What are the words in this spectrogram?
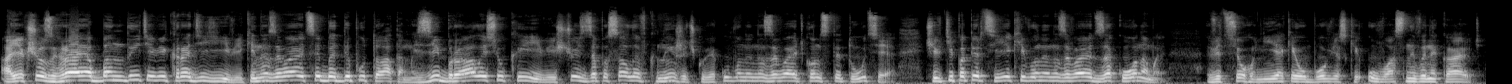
А якщо зграя бандитів і крадіїв, які називають себе депутатами, зібрались у Києві, щось записали в книжечку, яку вони називають Конституція, чи в ті папірці, які вони називають законами, від цього ніякі обов'язки у вас не виникають.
